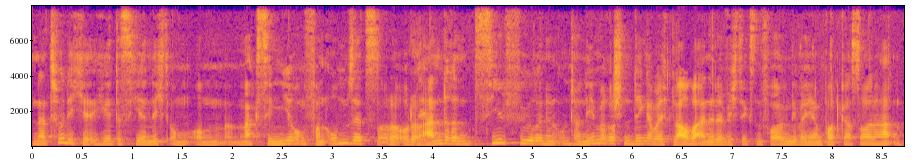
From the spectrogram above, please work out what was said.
natürlich geht es hier nicht um, um Maximierung von Umsätzen oder, oder Nee. anderen zielführenden unternehmerischen Dingen, aber ich glaube, eine der wichtigsten Folgen, die wir hier im Podcast heute hatten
